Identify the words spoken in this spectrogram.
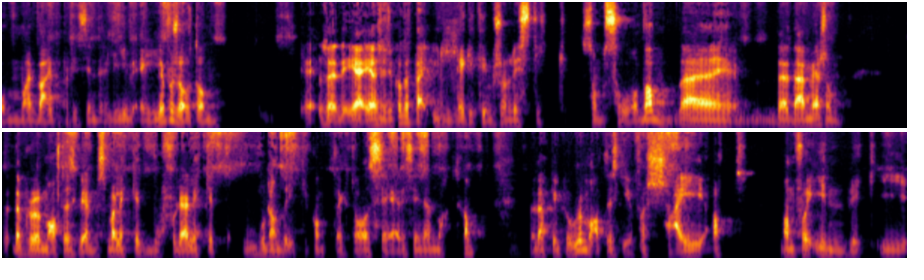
om Arbeiderpartiets indre liv, eller for så vidt om Jeg, jeg syns ikke at dette er illegitim journalistikk som sådan. Det er, det, det er, mer sånn Det er problematisk hvem som har lekket, hvorfor de har lekket, hvordan det ikke kontekstualiseres inn i en maktkamp. Men det er ikke problematisk i og for seg at man får innblikk i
